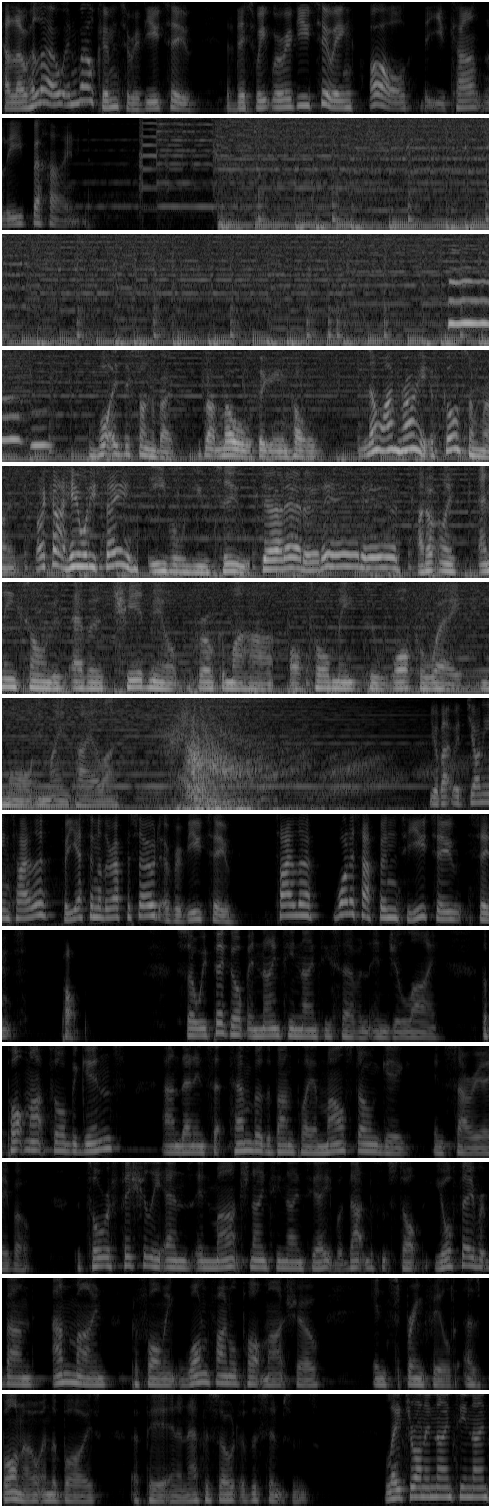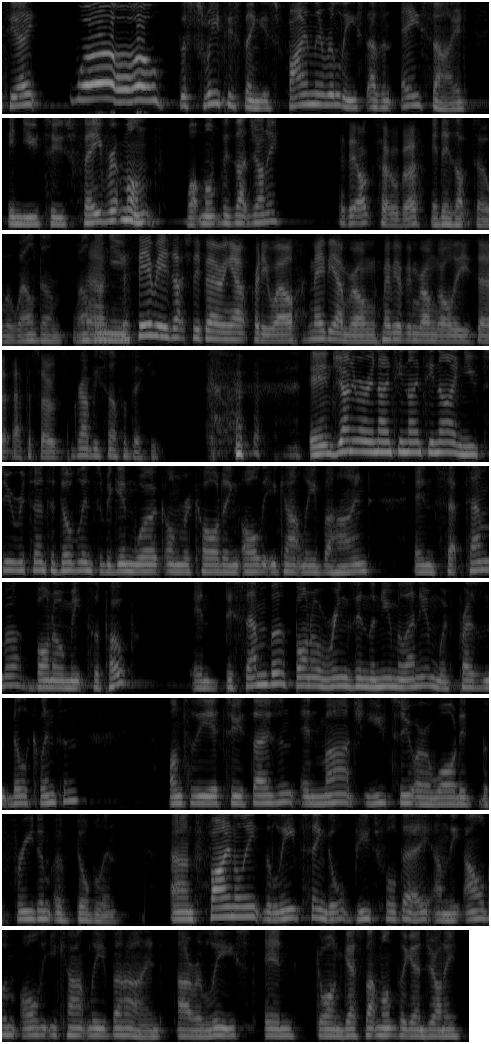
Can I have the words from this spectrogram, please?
Hello, hello, and welcome to Review 2. This week we're review 2ing All That You Can't Leave Behind. What is this song about? It's about moles digging in holes. No, I'm right. Of course I'm right. I can't hear what he's saying. Evil U2. Da-da-da-da-da. I don't know if any song has ever cheered me up, broken my heart, or told me to walk away more in my entire life. You're back with Johnny and Tyler for yet another episode of Review 2. Tyler, what has happened to you two since Pop? So we pick up in 1997 in July. The Pop Mart tour begins, and then in September the band play a milestone gig in Sarajevo. The tour officially ends in March 1998, but that doesn't stop your favourite band and mine performing one final Pop Mart show in Springfield as Bono and the boys appear in an episode of The Simpsons. Later on in 1998, whoa! The Sweetest Thing is finally released as an A side in U2's favourite month. What month is that, Johnny? Is it October? It is October. Well done. Well Uh, done, you. The theory is actually bearing out pretty well. Maybe I'm wrong. Maybe I've been wrong all these uh, episodes. Grab yourself a bicky. In January 1999, U2 returned to Dublin to begin work on recording All That You Can't Leave Behind. In September, Bono meets the Pope. In December, Bono rings in the new millennium with President Bill Clinton. On to the year 2000. In March, U2 are awarded the Freedom of Dublin. And finally, the lead single, Beautiful Day, and the album All That You Can't Leave Behind are released in, go on, guess that month again, Johnny.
